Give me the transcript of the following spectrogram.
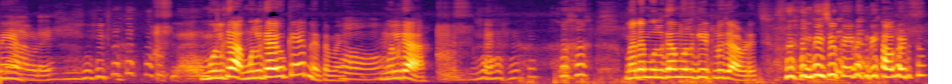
નહીં. આવડે. મુલગા મુલગા એવું કહે ને તમે? મુલગા? મને મુલગા મુલગી એટલું જ આવડે છે. બીજું કંઈ નથી આવડતું.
